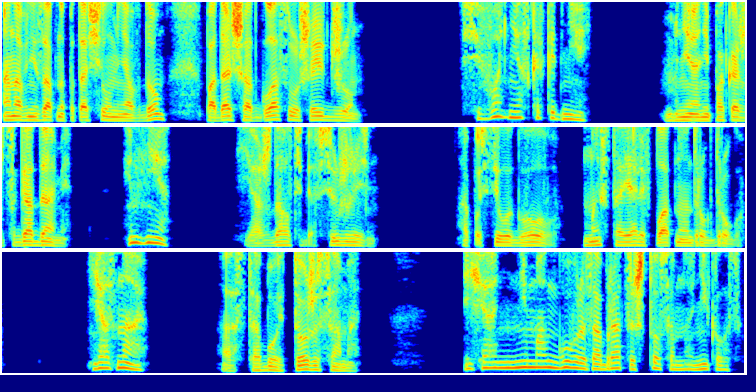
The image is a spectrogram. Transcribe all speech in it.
Она внезапно потащила меня в дом, подальше от глаз и ушей Джун. «Всего несколько дней». «Мне они покажутся годами». «И мне». «Я ждал тебя всю жизнь». Опустила голову. Мы стояли вплотную друг к другу. «Я знаю». «А с тобой то же самое?» «Я не могу разобраться, что со мной, Николас.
